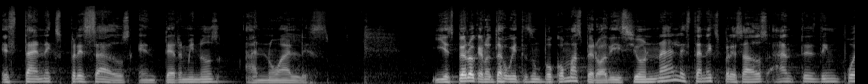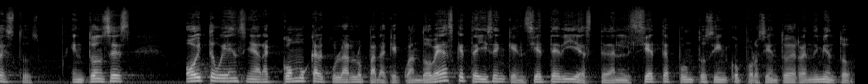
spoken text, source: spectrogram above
están expresados en términos anuales. Y espero que no te agüites un poco más, pero adicional están expresados antes de impuestos. Entonces, hoy te voy a enseñar a cómo calcularlo para que cuando veas que te dicen que en 7 días te dan el 7.5% de rendimiento,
